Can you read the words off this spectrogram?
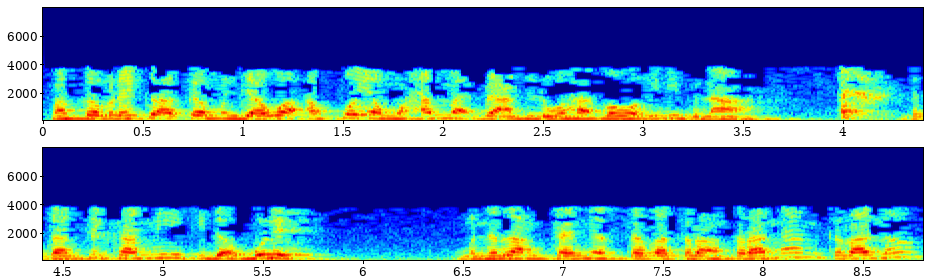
maka mereka akan menjawab apa yang Muhammad bin Abdul Wahab bawa ini benar. Tetapi kami tidak boleh menerangkannya secara terang-terangan kerana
